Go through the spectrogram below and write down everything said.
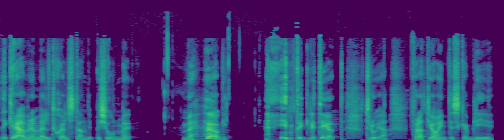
det kräver en väldigt självständig person med, med hög integritet, tror jag, för att jag inte ska bli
